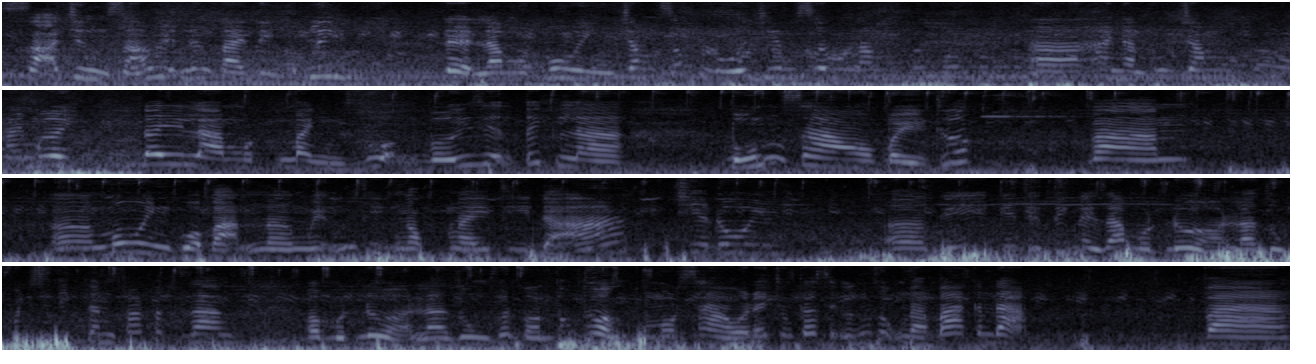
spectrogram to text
xã Trường Xá huyện Lương Tài tỉnh Bắc Ninh để làm một mô hình chăm sóc lúa chiêm xuân năm à, 2020. Đây là một mảnh ruộng với diện tích là 4 xào 7 thước và à, mô hình của bạn à, Nguyễn Thị Ngọc này thì đã chia đôi à, cái cái diện tích này ra một nửa là dùng phân xịt Tân Phát Bắc Giang và một nửa là dùng phân bón thông thường. Một xào ở đây chúng ta sẽ ứng dụng là 3 cân đạm và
